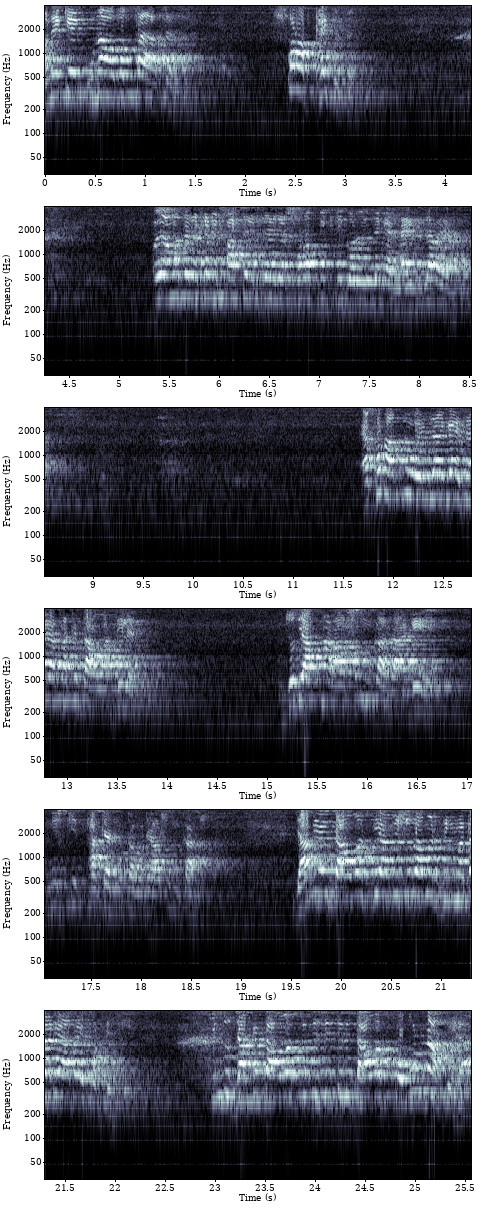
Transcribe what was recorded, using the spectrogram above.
অনেকে গুণা অবস্থায় আছেন সরব খাইতেছেন। ওই আমাদের এখানে পাশে এক জায়গায় সরব বিক্রি করে ওই জায়গায় লাইনে দাঁড়ায় আছে। এখন আপনি ওই জায়গায় যায় তাকে দাওয়াত দিলেন। যদি আপনার আশঙ্কা জাগে, নিশ্চিত থাকেন, মোটামুটি আশঙ্কা না। যে আমি এই দাওয়াত দিয়ে আমি শুধু আমার জিম্মাদারি আদায় করতেছি। কিন্তু যাকে দাওয়াত দিতেছি তিনি দাওয়াত কবুল না কইরা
